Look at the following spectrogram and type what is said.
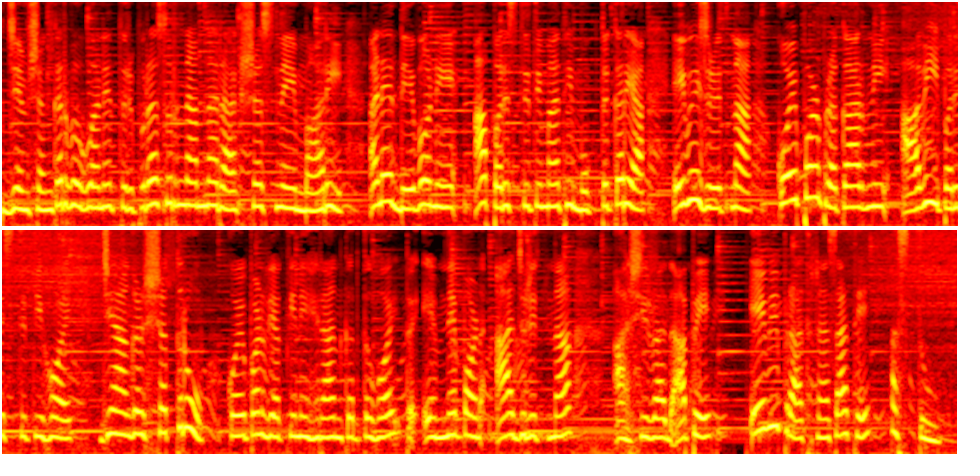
જેમ શંકર ભગવાને ત્રિપુરાસુર નામના રાક્ષસને મારી અને દેવોને આ પરિસ્થિતિમાંથી મુક્ત કર્યા એવી જ રીતના કોઈ પણ પ્રકારની આવી પરિસ્થિતિ હોય જ્યાં આગળ શત્રુ કોઈ પણ વ્યક્તિને હેરાન કરતો હોય તો એમને પણ આ જ રીતના આશીર્વાદ આપે એવી પ્રાર્થના સાથે અસ્તુ.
